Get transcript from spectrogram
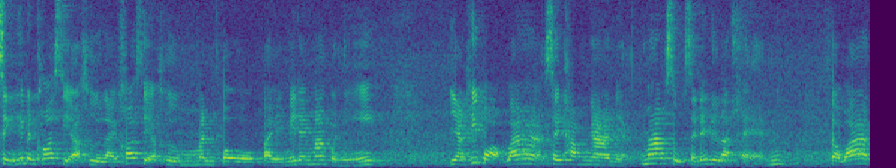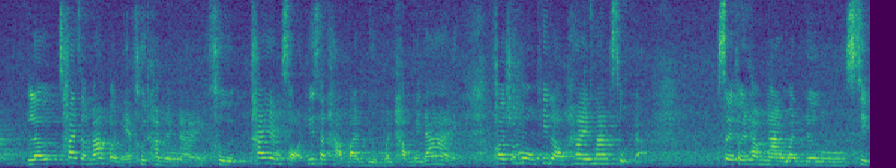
สิ่งที่เป็นข้อเสียคืออะไรข้อเสียคือมันโตไปไม่ได้มากกว่านี้ อย่างที่บอกว่าเซทำงานเนี่ยมากสุดเซได้เดือนละแสนแต่ว่าแล้วถ้าจะมากกว่านี้คือทำยังไง คือถ้ายังสอนที่สถาบันอยู่มันทำไม่ได้ เพราะชั่วโมงที่เราให้มากสุดอะเซเคยทำงานวันหนึ่งสิบ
